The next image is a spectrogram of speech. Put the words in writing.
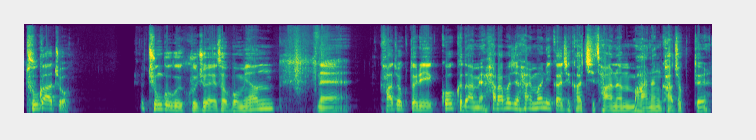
두 가족 중국의 구조에서 보면 네 가족들이 있고 그 다음에 할아버지 할머니까지 같이 사는 많은 가족들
